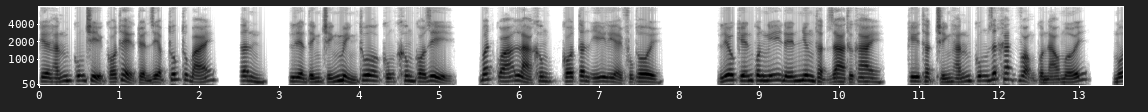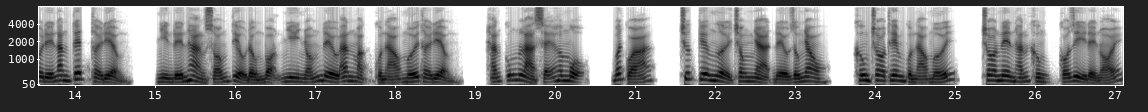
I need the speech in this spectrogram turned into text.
kia hắn cũng chỉ có thể tuyển diệp thúc thúc bái, ân, liền tính chính mình thua cũng không có gì, bất quá là không có tân ý hề phục thôi. Liêu kiến quân nghĩ đến nhưng thật ra thực hai, kỳ thật chính hắn cũng rất khát vọng quần áo mới, mỗi đến ăn Tết thời điểm, nhìn đến hàng xóm tiểu đồng bọn nhi nhóm đều ăn mặc quần áo mới thời điểm, hắn cũng là sẽ hâm mộ, bất quá, trước kia người trong nhà đều giống nhau, không cho thêm quần áo mới, cho nên hắn không có gì để nói.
